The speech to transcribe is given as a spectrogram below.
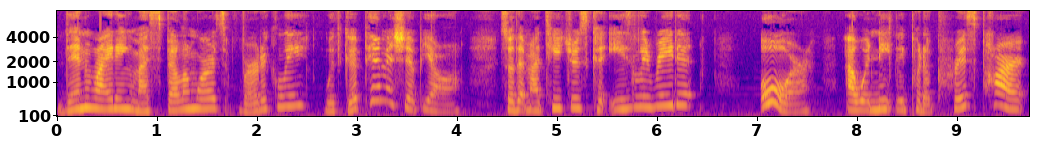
then writing my spelling words vertically with good penmanship, y'all, so that my teachers could easily read it, or I would neatly put a crisp part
